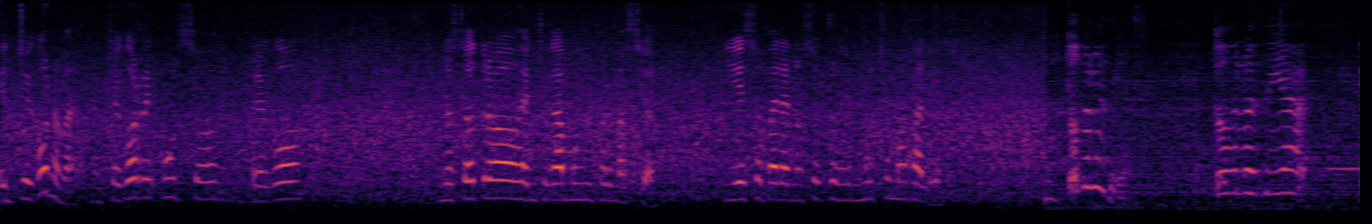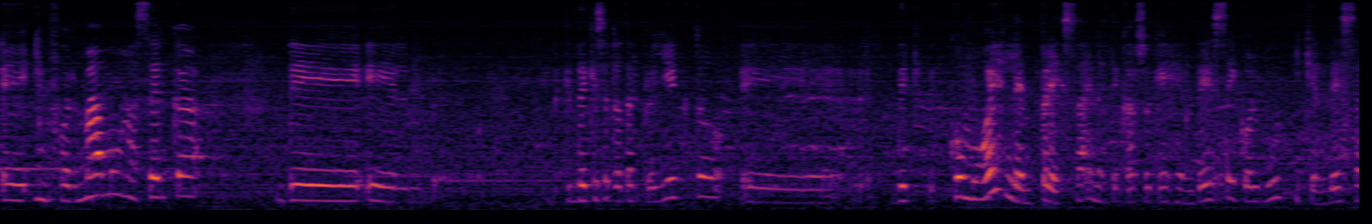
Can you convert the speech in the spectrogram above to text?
entregó nomás, entregó recursos, entregó, nosotros entregamos información y eso para nosotros es mucho más valioso. Todos los días, todos los días eh, informamos acerca de, de qué se trata el proyecto, eh, de cómo es la empresa, en este caso que es Endesa y Colbún, y que Endesa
